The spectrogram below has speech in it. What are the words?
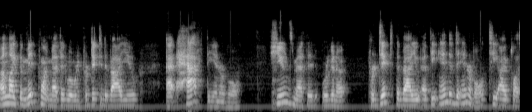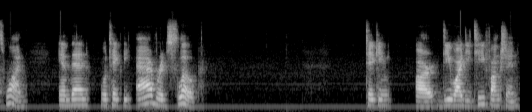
Unlike the midpoint method where we predicted a value at half the interval, Heun's method, we're going to predict the value at the end of the interval, ti plus 1, and then we'll take the average slope, taking our dy dt function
